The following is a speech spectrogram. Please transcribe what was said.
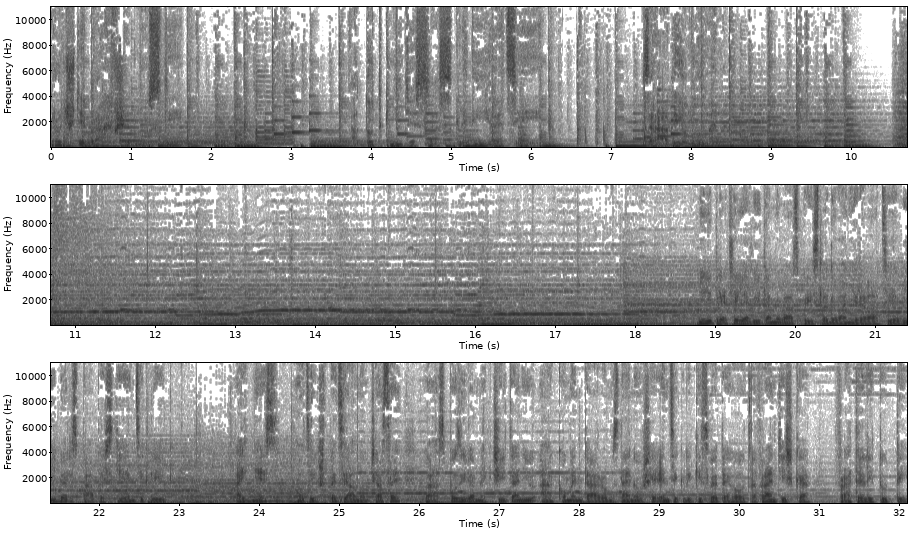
Prekročte prach všednosti a dotknite sa skrytých vecí s Rádiom Lumen. Milí priatelia, vítame vás pri sledovaní relácie Výber z pápežských encyklík. Aj dnes, hoci v špeciálnom čase, vás pozývame k čítaniu a komentárom z najnovšej encykliky svätého otca Františka Fratelli Tutti.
